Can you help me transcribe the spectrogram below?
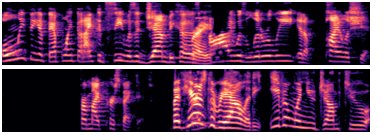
only thing at that point that I could see was a gem because Right. I was literally in a pile of shit from my perspective. But here's the reality even when you jump to,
